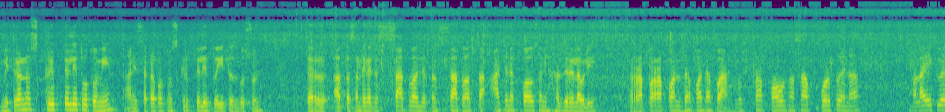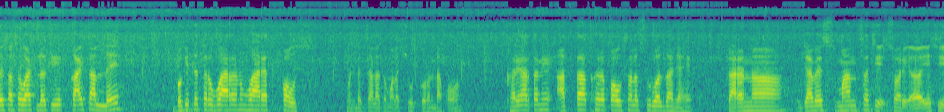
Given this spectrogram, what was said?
मित्रांनो स्क्रिप्ट लिहित होतो मी आणि सकाळपासून स्क्रिप्ट लिहितो इथंच बसून. तर आता संध्याकाळच्या सात वाजल्या तर सात वाजता अचानक पावसाने हजेरी लावली. रपा रपा धपा धपा नुसता पाऊस असा पडतोय ना मला एक वेळेस असं वाटलं की काय चाललंय? बघितलं तर वारण वाऱ्यात पाऊस. म्हटलं चला तुम्हाला शूट करून दाखवा खऱ्या अर्थाने आत्ता खरं पावसाला सुरुवात झाली आहे. कारण ज्यावेळेस माणसाची सॉरी याची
